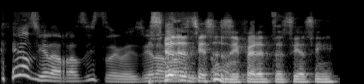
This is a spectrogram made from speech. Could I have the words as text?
Ella sí era racista, güey. Sí, era Sí, más sí, eso es diferente, sí, así.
